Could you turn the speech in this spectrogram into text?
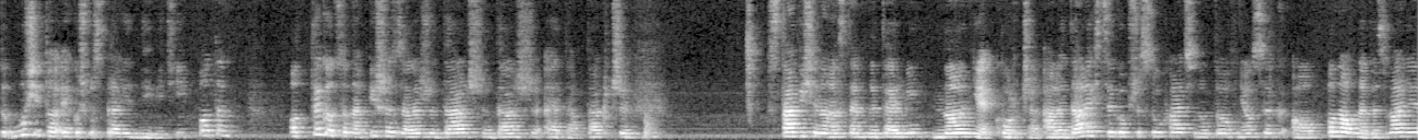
to musi to jakoś usprawiedliwić. I potem od tego, co napisze, zależy dalszy, dalszy etap, tak? Czy stawi się na następny termin? No nie, kurczę, ale dalej chcę go przysłuchać, no to wniosek o ponowne wezwanie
